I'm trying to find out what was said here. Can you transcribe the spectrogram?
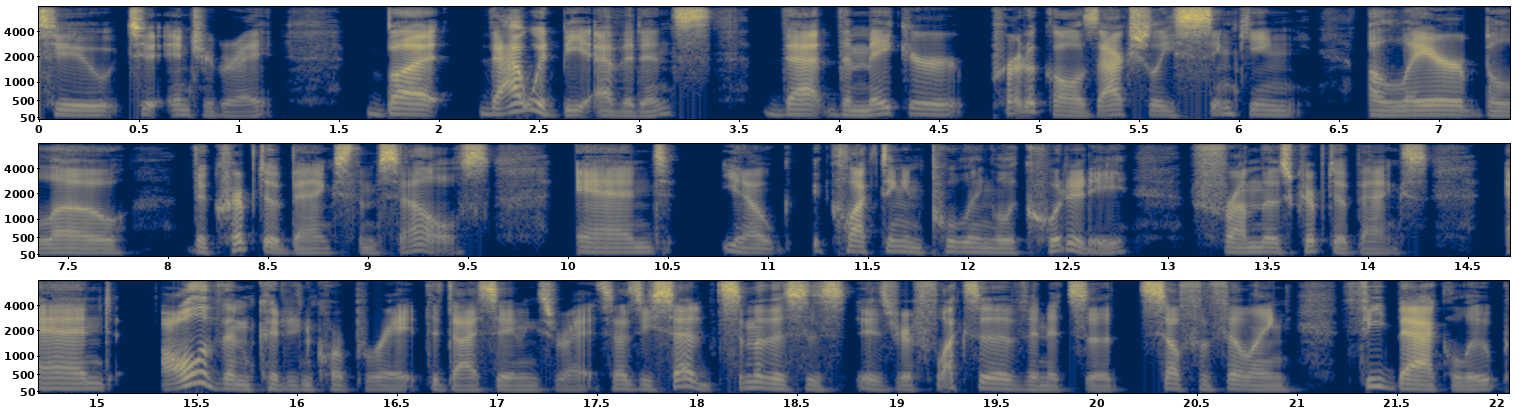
to to integrate, but that would be evidence that the maker protocol is actually sinking a layer below the crypto banks themselves and you know collecting and pooling liquidity from those crypto banks and all of them could incorporate the DAI savings rate. So as you said, some of this is is reflexive and it's a self-fulfilling feedback loop.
